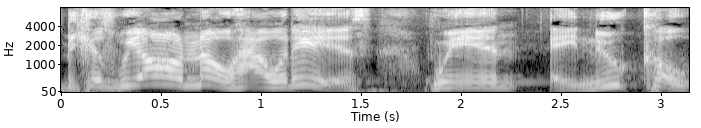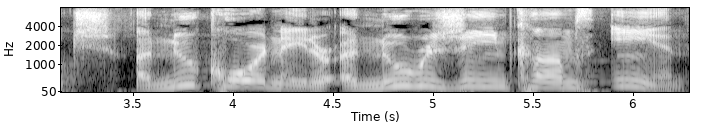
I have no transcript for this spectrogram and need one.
Because we all know how it is when a new coach a new coordinator a new regime comes in.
